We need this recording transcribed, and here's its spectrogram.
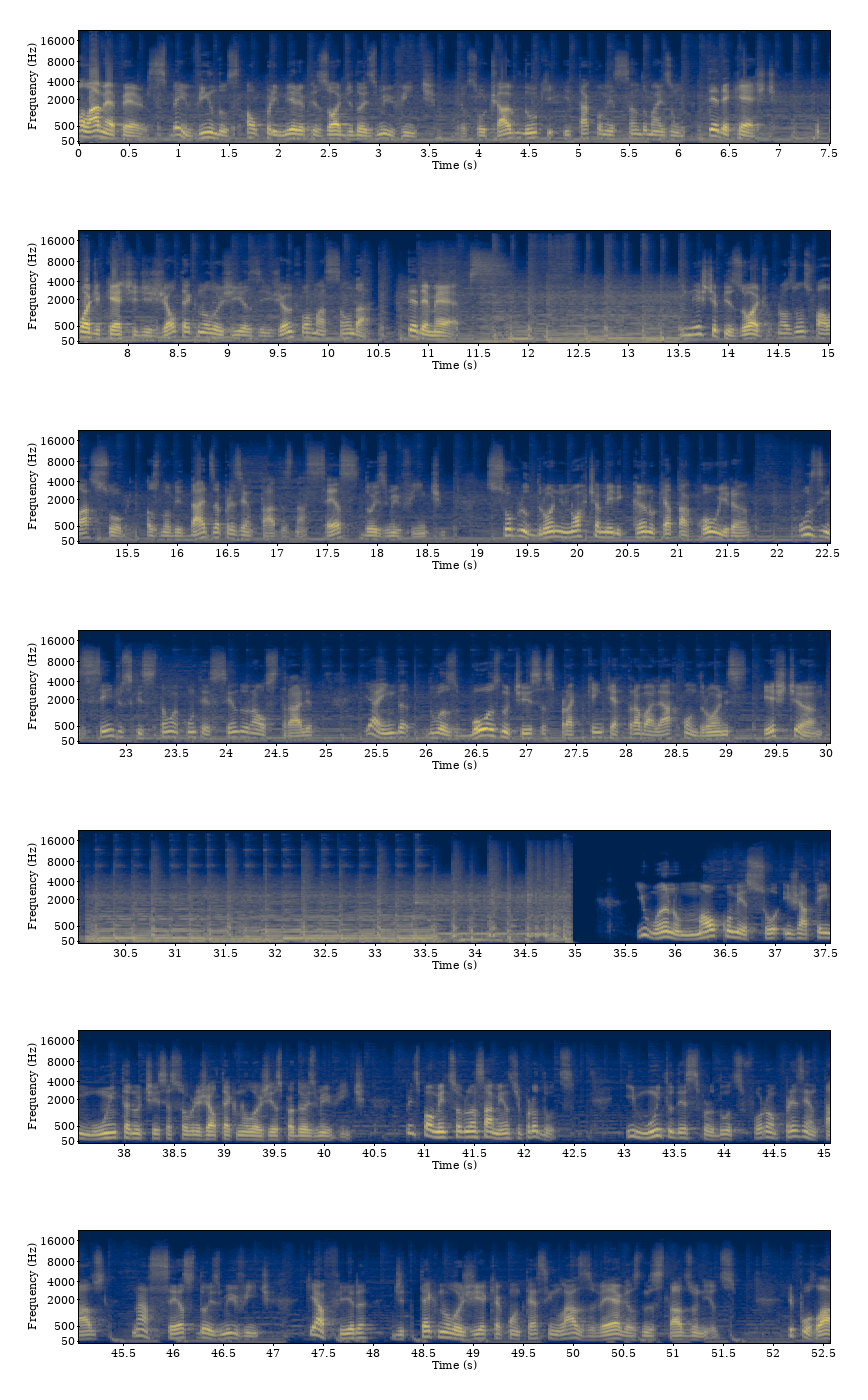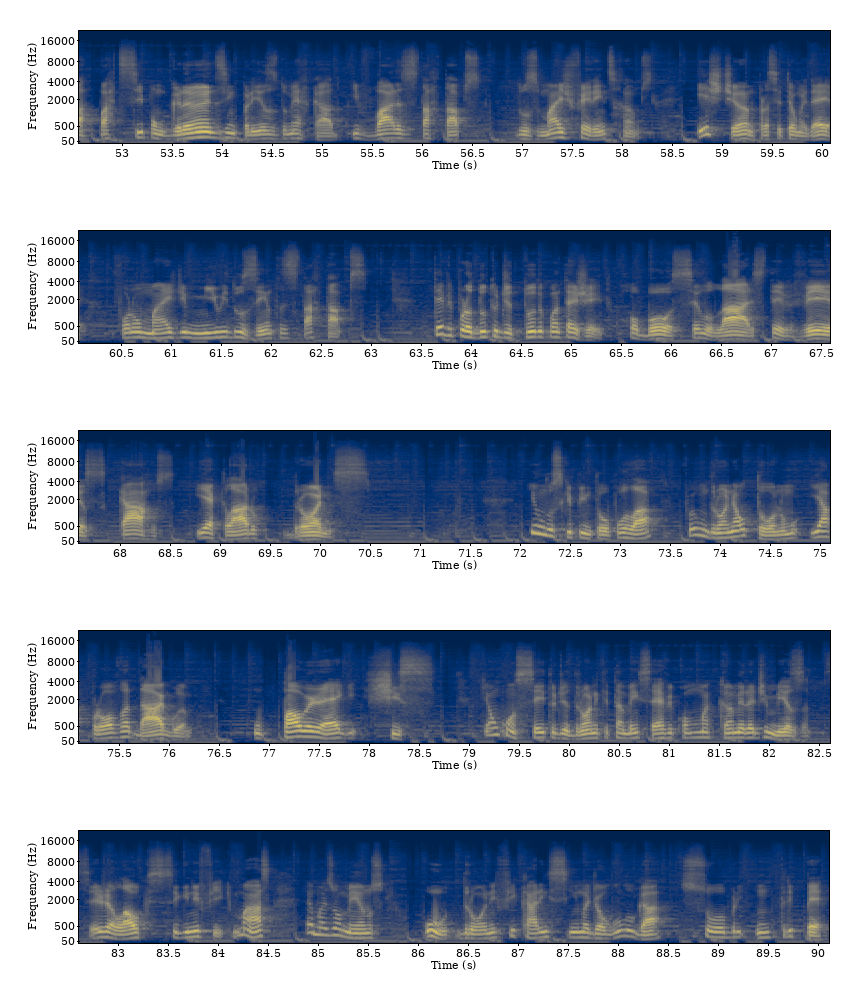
Olá, Mappers! Bem-vindos ao primeiro episódio de 2020. Eu sou o Thiago Duque e está começando mais um TDCast, o podcast de geotecnologias e geoinformação da TD Maps. E neste episódio nós vamos falar sobre as novidades apresentadas na CES 2020, sobre o drone norte-americano que atacou o Irã, os incêndios que estão acontecendo na Austrália e ainda duas boas notícias para quem quer trabalhar com drones este ano. E o ano mal começou e já tem muita notícia sobre geotecnologias para 2020, principalmente sobre lançamentos de produtos. E muitos desses produtos foram apresentados na CES 2020, que é a feira de tecnologia que acontece em Las Vegas, nos Estados Unidos. E por lá participam grandes empresas do mercado e várias startups dos mais diferentes ramos. Este ano, para você ter uma ideia, foram mais de 1.200 startups. Teve produto de tudo quanto é jeito: robôs, celulares, TVs, carros e, é claro, drones. E um dos que pintou por lá foi um drone autônomo e à prova d'água, o Power Egg X que é um conceito de drone que também serve como uma câmera de mesa, seja lá o que signifique, mas é mais ou menos o drone ficar em cima de algum lugar sobre um tripé.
